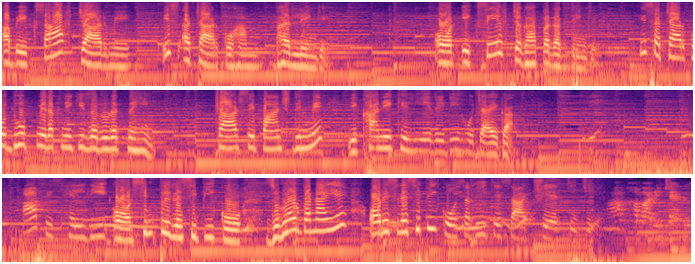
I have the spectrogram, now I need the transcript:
अब एक साफ़ जार में इस अचार को हम भर लेंगे। और एक सेफ़ जगह पर रख देंगे। इस अचार को धूप में रखने की ज़रूरत नहीं। चार से पाँच दिन में ये खाने के लिए रेडी हो जाएगा। आप इस हेल्दी और सिंपल रेसिपी को ज़रूर बनाइए और इस रेसिपी को सभी के साथ शेयर कीजिए। आप हमारे चैनल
